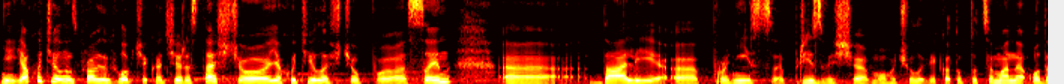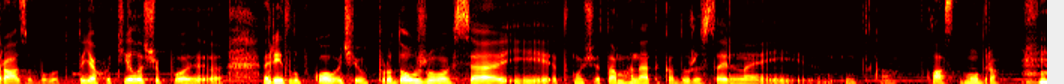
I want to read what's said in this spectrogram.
Ні, я хотіла насправді хлопчика через те, що я хотіла, щоб е, син е, далі е, проніс прізвище мого чоловіка. Тобто це в мене одразу було. Тобто я хотіла, щоб рід Лубковичів продовжувався, і тому що там генетика дуже сильна і така класна, мудра.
